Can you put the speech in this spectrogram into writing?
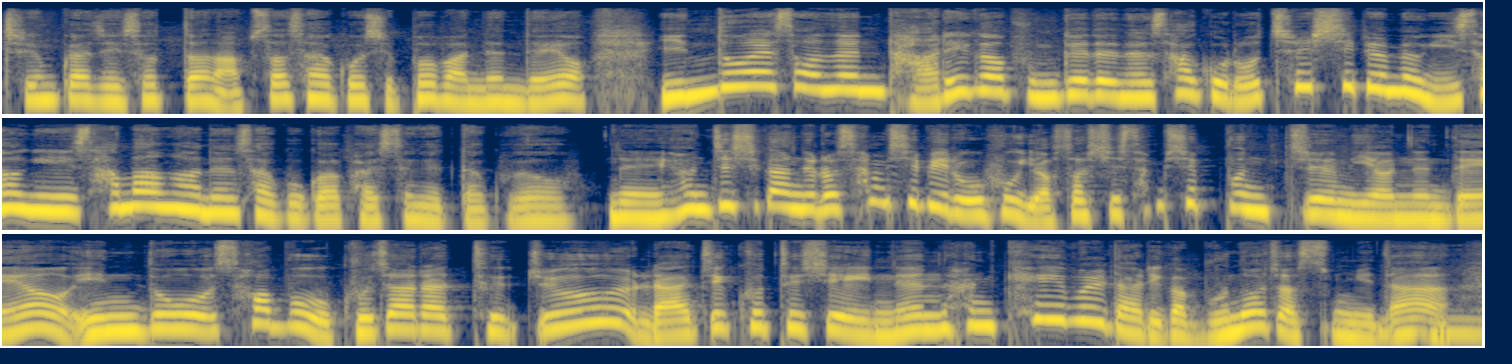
지금까지 있었던 앞서 사고 짚어봤는데요. 인도에서는 다리가 붕괴되는 사고로 70여 명 이상이 사망하는 사고가 발생했다고요. 네, 현지 시간으로 30일 오후 6시 30분쯤이었는데요. 인도 서부 구자라트주 라지코트시에 있는 한 케이블 다리가 무너졌습니다. 음.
